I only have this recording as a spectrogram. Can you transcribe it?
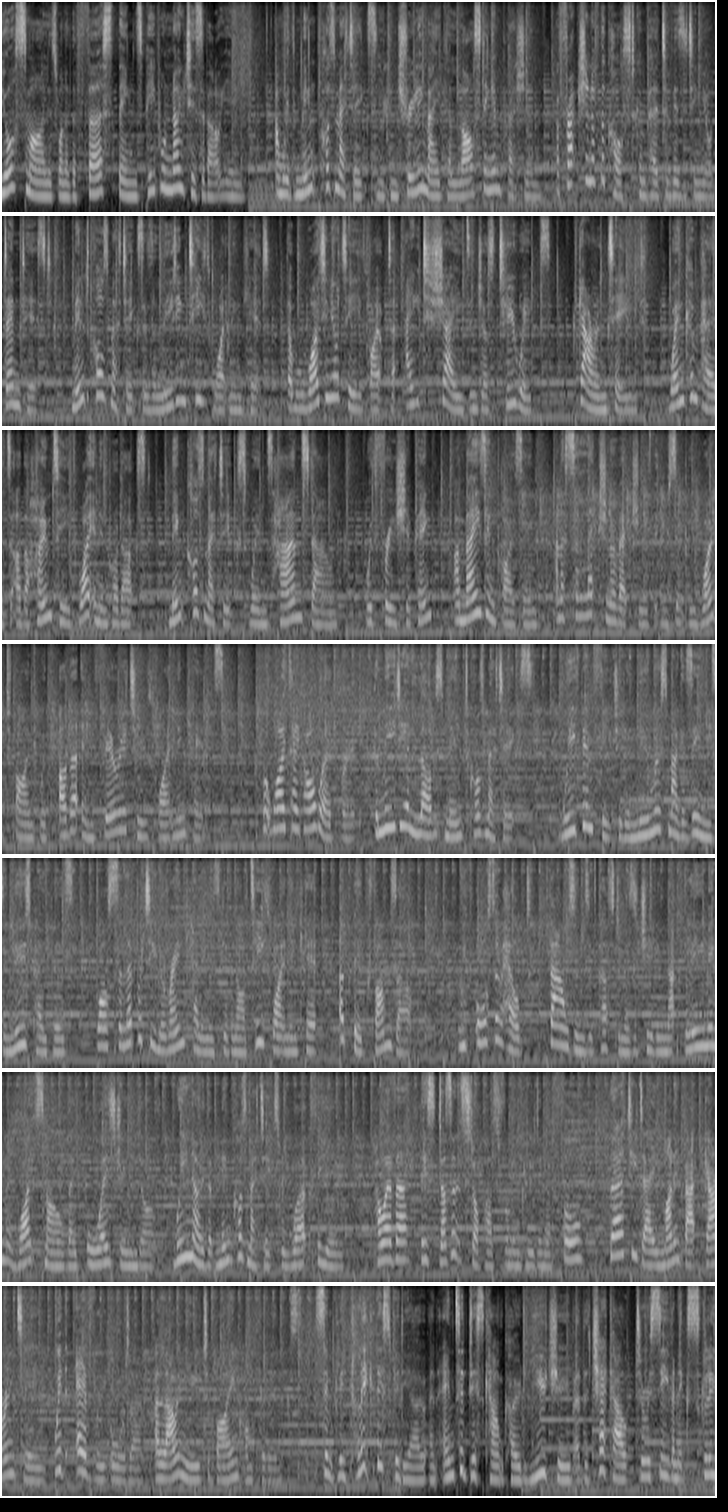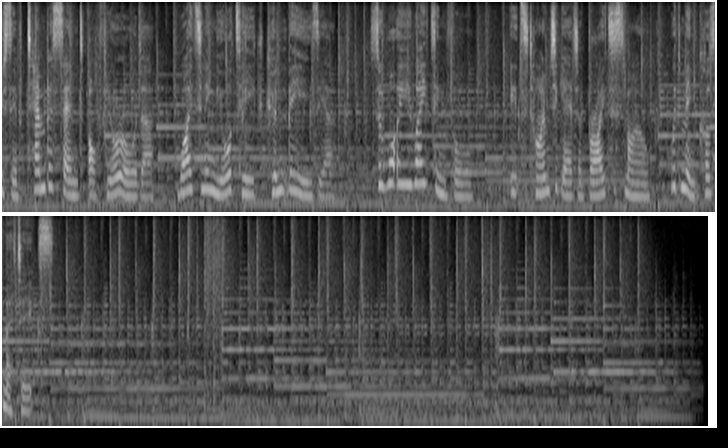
Your smile is one of the first things people notice about you. And with Mint Cosmetics, you can truly make a lasting impression. A fraction of the cost compared to visiting your dentist, Mint Cosmetics is a leading teeth whitening kit that will whiten your teeth by up to 8 shades in just 2 weeks. Guaranteed. When compared to other home teeth whitening products, Mint Cosmetics wins hands down with free shipping, amazing pricing, and a selection of extras that you simply won't find with other inferior tooth whitening kits. But why take our word for it? The media loves Mint Cosmetics. We've been featured in numerous magazines and newspapers, while celebrity Lorraine Kelly has given our teeth whitening kit a big thumbs up. We've also helped thousands of customers achieving that gleaming white smile they've always dreamed of. We know that Mint Cosmetics will work for you However, this doesn't stop us from including a full 30-day money-back guarantee with every order, allowing you to buy in confidence. Simply click this video and enter discount code YouTube at the checkout to receive an exclusive 10% off your order. Whitening your teeth couldn't be easier. So what are you waiting for? It's time to get a brighter smile with Mint Cosmetics.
